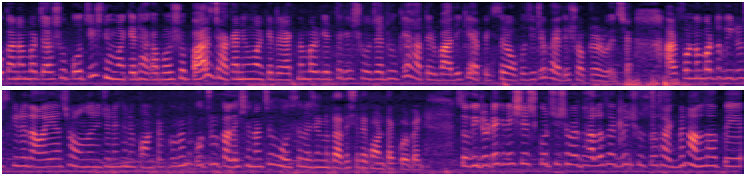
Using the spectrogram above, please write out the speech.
দোকান নাম্বার চারশো পঁচিশ নিউ মার্কেট ঢাকা পাঁচশো পাঁচ ঢাকা নিউ মার্কেটের এক নম্বর গেট থেকে সোজা ঢুকে হাতের বাদিকে অ্যাপেক্সের অপোজিটে ভাইদের শপটা রয়েছে। আর ফোন নাম্বার তো ভিডিওর স্ক্রিনে দেওয়াই আছে অনলাইনের জন্য এখানে কন্ট্যাক্ট করবেন। প্রচুর কালেকশন আছে হোলসেলের জন্য তাদের সাথে কন্ট্যাক্ট করবেন। সো ভিডিওটা এখানে শেষ করছি সবাই ভালো থাকবেন সুস্থ থাকবেন আল্লাহ হাফেজ।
